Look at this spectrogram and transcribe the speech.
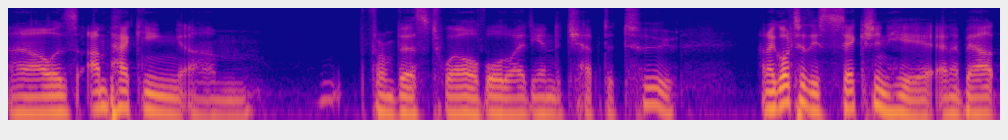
And I was unpacking um, from verse 12 all the way to the end of chapter 2. And I got to this section here and about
